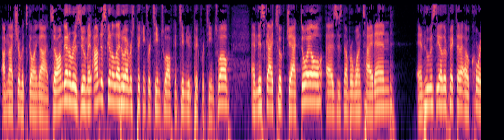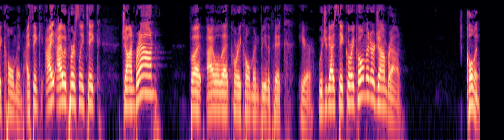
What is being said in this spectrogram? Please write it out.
I'm not sure what's going on. So I'm going to resume it. I'm just going to let whoever's picking for Team 12 continue to pick for Team 12. And this guy took Jack Doyle as his number one tight end. And who was the other pick that I, oh, Corey Coleman. I think I, I would personally take John Brown, but I will let Corey Coleman be the pick here. Would you guys take Corey Coleman or John Brown? Coleman.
